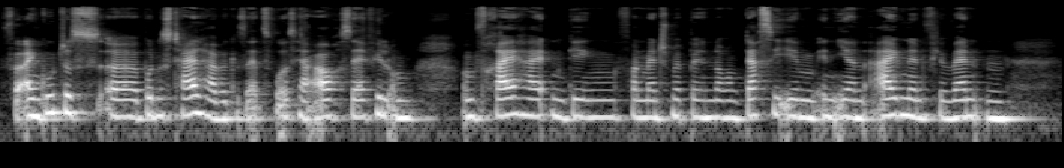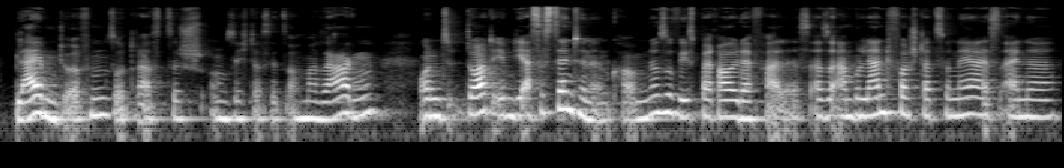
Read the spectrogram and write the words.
für ein gutes äh, Bundesteilhabegesetz, wo es ja auch sehr viel um, um Freiheiten ging von Menschen mit Behinderung, dass sie eben in ihren eigenen vier Wänden bleiben dürfen, so drastisch, um sich das jetzt auch mal sagen, und dort eben die Assistentinnen kommen, ne, so wie es bei Raul der Fall ist. Also ambulant vor stationär ist eine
